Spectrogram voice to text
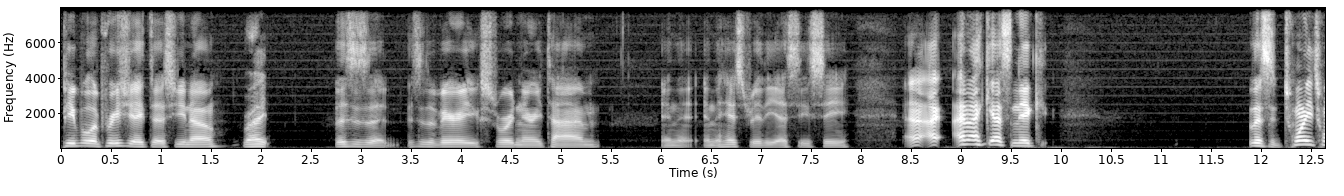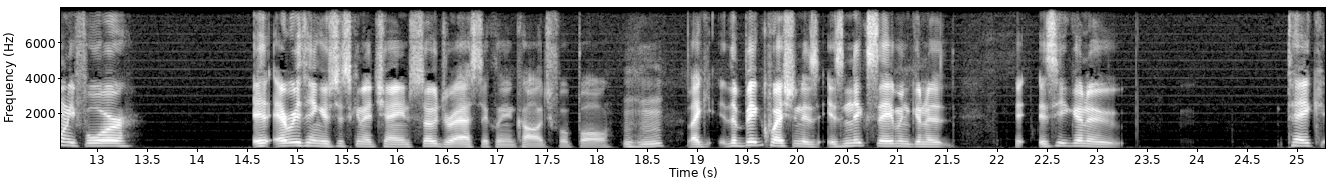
people appreciate this, you know. Right. This is a this is a very extraordinary time in the in the history of the SEC, and I and I guess Nick. Listen, twenty twenty four. Everything is just going to change so drastically in college football. Mm-hmm. Like the big question is: Is Nick Saban gonna? Is he gonna take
